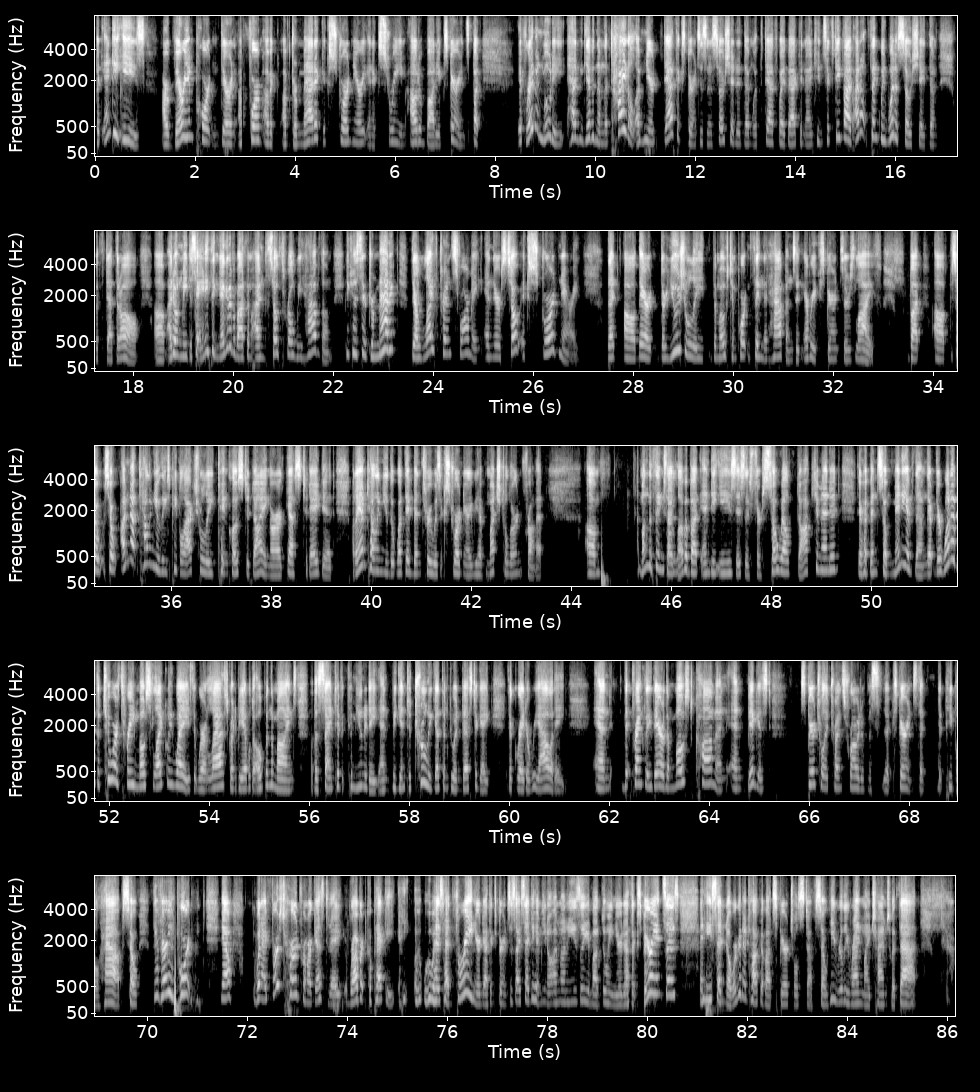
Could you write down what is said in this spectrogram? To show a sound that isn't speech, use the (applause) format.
But NDEs are very important. They're a form of, of dramatic, extraordinary, and extreme out of body experience. But if Raymond Moody hadn't given them the title of near death experiences and associated them with death way back in 1965, I don't think we would associate them with death at all. Um, I don't mean to say anything negative about them. I'm so thrilled we have them because they're dramatic, they're life transforming, and they're so extraordinary that uh, they're they're usually the most important thing that happens in every experiencer's life. But uh, so so I'm not telling you these people actually came close to dying, or our guest today did. But I am telling you that what they've been through is extraordinary. We have much to learn from it. Um, among the things I love about NDEs is that they're so well documented. There have been so many of them. They're, they're one of the two or three most likely ways that we're at last going to be able to open the minds of the scientific community and begin to truly get them to investigate the greater reality. And that, frankly, they're the most common and biggest spiritually transformative experience that that people have. So they're very (laughs) important. Now, when I first heard from our guest today, Robert Kopecky, he, who has had three near death experiences, I said to him, You know, I'm uneasy about doing near death experiences. And he said, No, we're going to talk about spiritual stuff. So he really rang my chimes with that.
